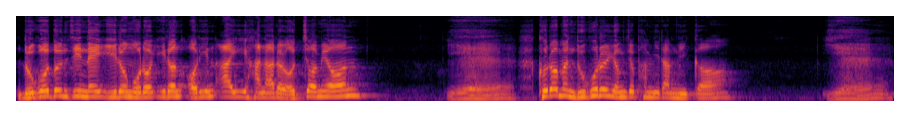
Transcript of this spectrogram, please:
누구든지 내 이름으로 이런 어린 아이 하나를 어쩌면 예. 그러면 누구를 영접합니다입니까? 예.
